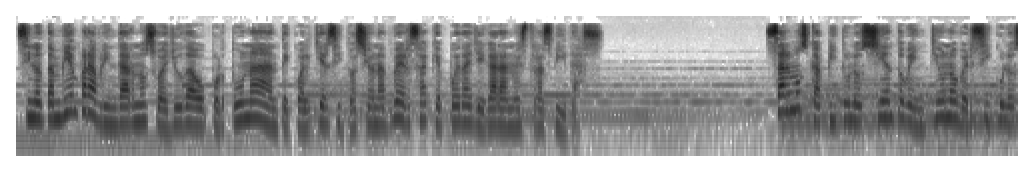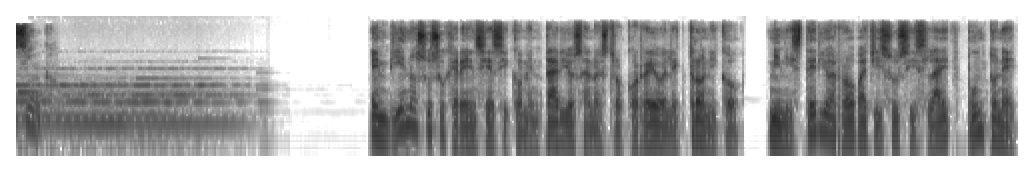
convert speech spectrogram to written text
sino también para brindarnos su ayuda oportuna ante cualquier situación adversa que pueda llegar a nuestras vidas. Salmos capítulo 121 versículo 5 Envíenos sus sugerencias y comentarios a nuestro correo electrónico ministerio.jesusislife.net.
